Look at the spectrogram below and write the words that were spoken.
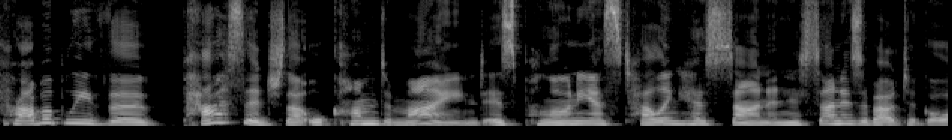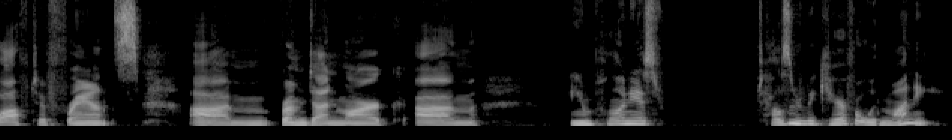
probably the passage that will come to mind is Polonius telling his son, and his son is about to go off to France um, from Denmark. Um, and Polonius tells him to be careful with money.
